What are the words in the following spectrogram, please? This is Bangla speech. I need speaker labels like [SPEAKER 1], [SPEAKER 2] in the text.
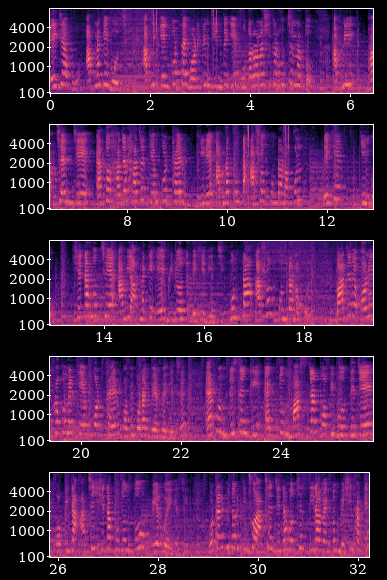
[SPEAKER 1] এই যে আপু, আপনাকেই বলছি, আপনি কেঙ্করথায় বডি ক্রিম কিনতে গিয়ে প্রতারণার শিকার হচ্ছেন না তো? আপনি ভাবছেন যে এত হাজার হাজার কেমকোরথায়ের ভিড়ে আমরা কোনটা আসল, কোনটা নকল দেখে কিনবো? সেটা হচ্ছে আমি আপনাকে এই ভিডিওতে দেখিয়ে দিয়েছি, কোনটা আসল, কোনটা নকল। বাজারে অনেক রকমের কেমকোরথায়ের কপি প্রোডাক্ট বের হয়ে গেছে। এখন রিসেন্টলি একদম মাস্টার কপি বলতে যে কপিটা আছে, সেটা পর্যন্ত বের হয়ে গেছে। ওটার ভিতরে কিছু আছে যেটা হচ্ছে সিরাম একদম বেশি থাকে,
